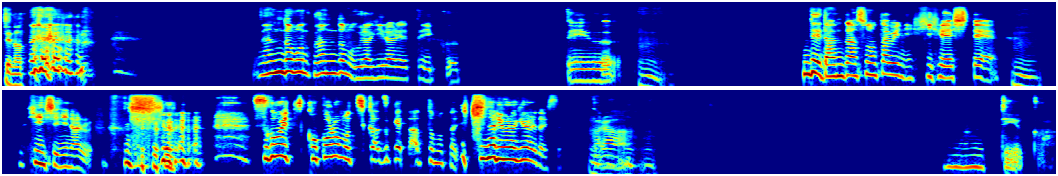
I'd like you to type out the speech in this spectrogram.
てなった。何度も何度も裏切られていくっていううん。でだんだんその度に疲弊してうん。瀕死になる すごい心も近づけたと思ったらいきなり裏切られたりすからうんうんうんなんていうか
